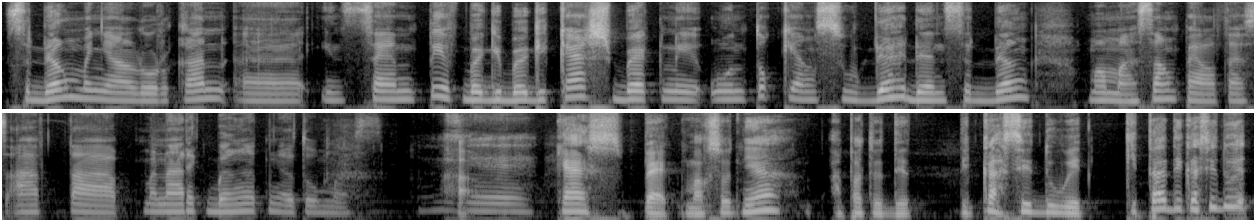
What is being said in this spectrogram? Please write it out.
sedang menyalurkan uh, insentif bagi-bagi cashback nih untuk yang sudah dan sedang memasang PLTS atap. Menarik banget nggak tuh Mas? Oke. cashback maksudnya apa tuh? Di- dikasih duit. Kita dikasih duit.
